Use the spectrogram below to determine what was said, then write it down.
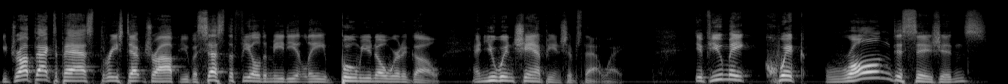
You drop back to pass, three step drop. You've assessed the field immediately. Boom, you know where to go. And you win championships that way. If you make quick, wrong decisions,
